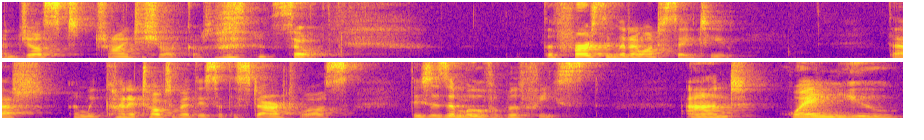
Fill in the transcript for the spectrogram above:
I'm just trying to shortcut. so the first thing that I want to say to you that and we kind of talked about this at the start was this is a movable feast. And when you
